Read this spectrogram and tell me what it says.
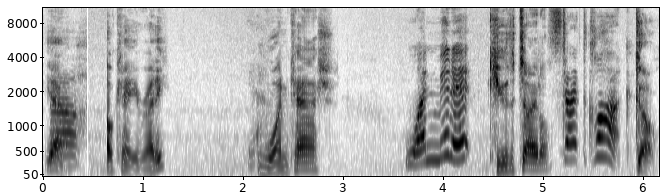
yeah. Oh. Okay, you ready? Yeah. One cache. One minute. Cue the title. Start the clock. Go.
